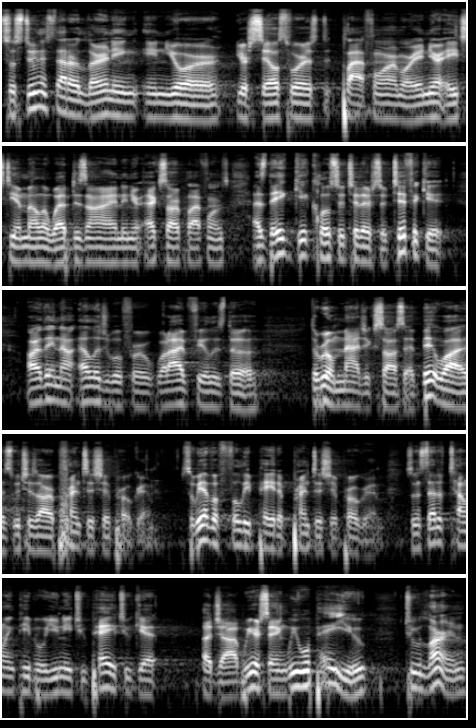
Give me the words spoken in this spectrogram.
so students that are learning in your, your Salesforce platform or in your HTML and web design and your XR platforms, as they get closer to their certificate, are they now eligible for what I feel is the, the real magic sauce at Bitwise, which is our apprenticeship program. So we have a fully paid apprenticeship program. So instead of telling people you need to pay to get a job, we are saying we will pay you to learn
